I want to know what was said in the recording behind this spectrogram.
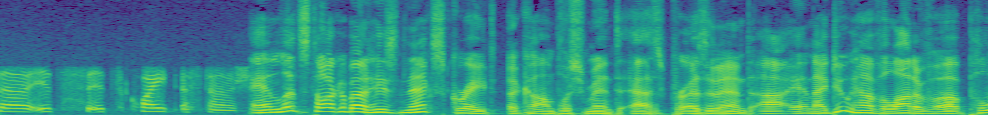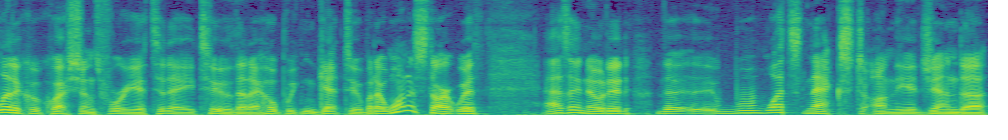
uh, it's it's quite astonishing. And let's talk about his next great accomplishment as president. Uh, and I do have a lot of uh, political questions for you today too that I hope we can get to. But I want to start with, as I noted, the what's next on the agenda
